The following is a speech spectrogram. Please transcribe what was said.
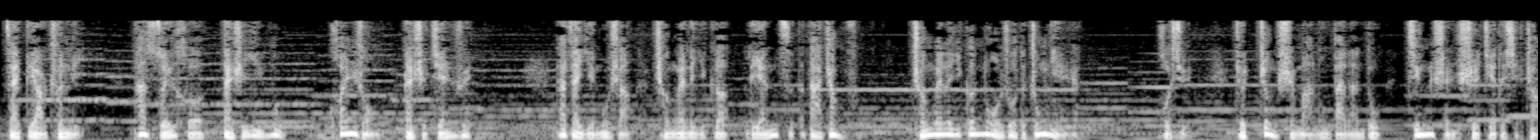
在《第二春》里，他随和但是易怒，宽容但是尖锐。他在银幕上成为了一个莲子的大丈夫，成为了一个懦弱的中年人。或许，这正是马龙·白兰度精神世界的写照。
